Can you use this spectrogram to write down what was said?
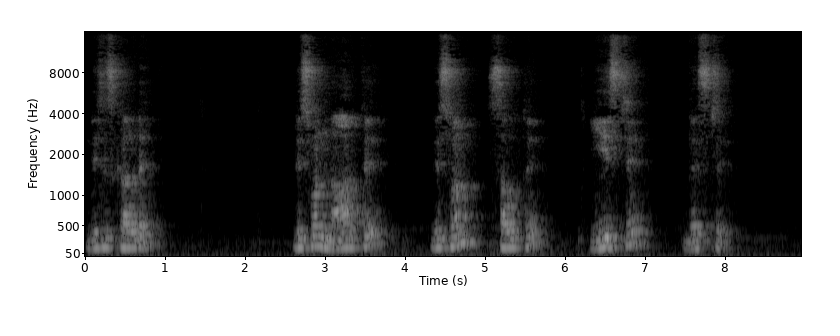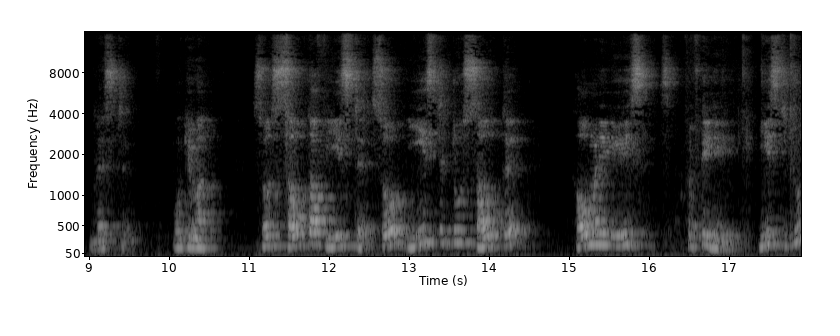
This is called this one north this one south east west west okay va so south of east so east to south how many degrees 50 degree east to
